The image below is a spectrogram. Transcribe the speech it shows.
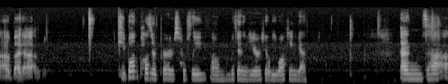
Uh, but uh, keep all the positive prayers. Hopefully, um, within a year, he'll be walking again. And, uh,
